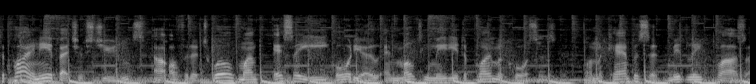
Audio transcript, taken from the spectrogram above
The pioneer batch of students are offered a 12-month SAE Audio and Multimedia Diploma courses on the campus at Midlink Plaza.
